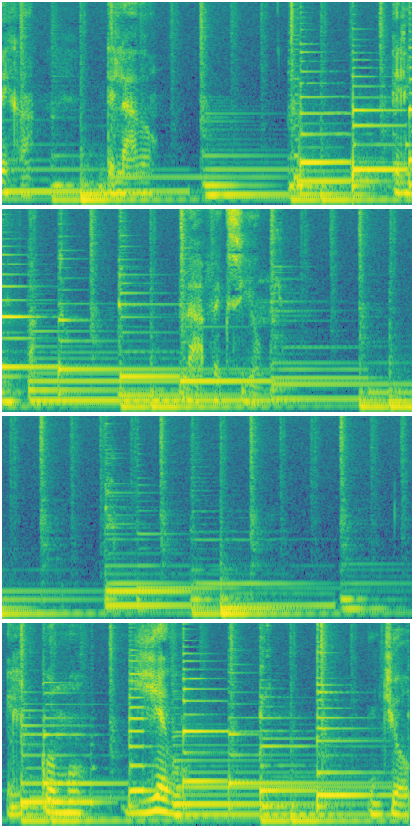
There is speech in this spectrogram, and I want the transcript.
deja de lado el impacto, la afección. El cómo llego yo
